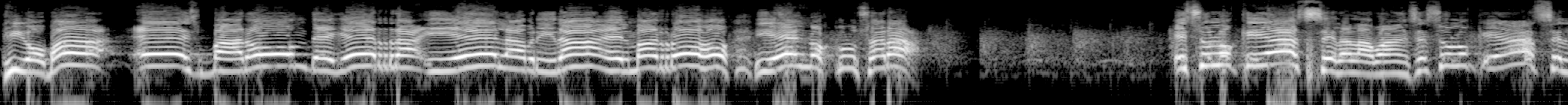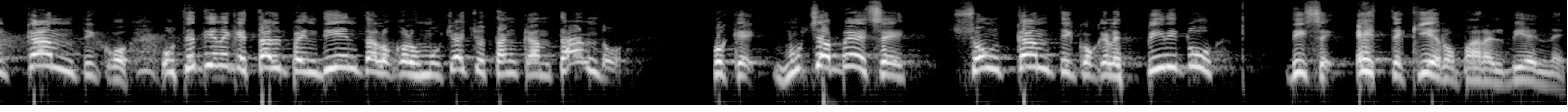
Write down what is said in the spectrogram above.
Jehová es varón de guerra y él abrirá el mar rojo y él nos cruzará. Eso es lo que hace la alabanza, eso es lo que hace el cántico. Usted tiene que estar pendiente a lo que los muchachos están cantando. Porque muchas veces son cánticos que el Espíritu dice, este quiero para el viernes,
